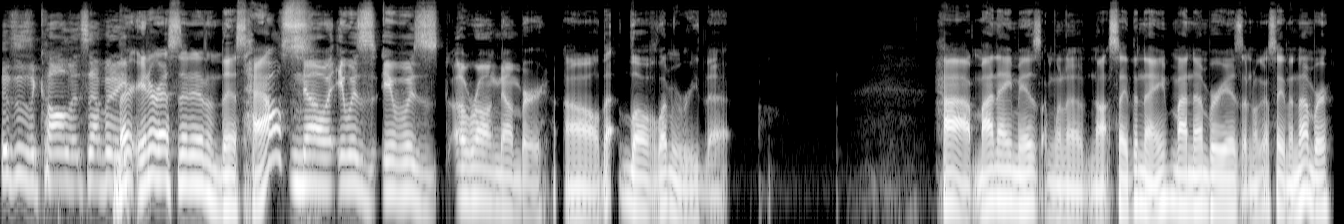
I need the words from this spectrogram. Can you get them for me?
this was a call that somebody They're interested in this house? No, it was it was a wrong number. Oh, that love. Let me read that. Hi, my name is. I'm gonna not say the name. My number is. I'm not gonna say the number.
